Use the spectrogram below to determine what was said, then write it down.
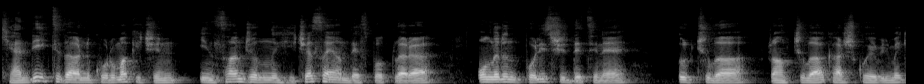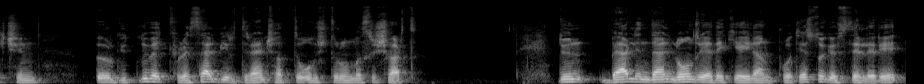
Kendi iktidarını korumak için insan canını hiçe sayan despotlara, onların polis şiddetine, ırkçılığa, rantçılığa karşı koyabilmek için örgütlü ve küresel bir direnç hattı oluşturulması şart. Dün Berlin'den Londra'ya dek yayılan protesto gösterileri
